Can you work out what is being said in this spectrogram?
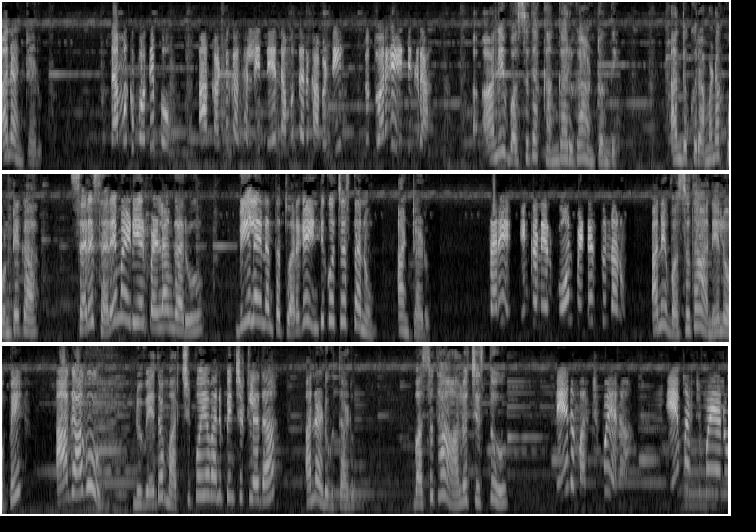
అని అంటాడు. నమ్మకపోతే పో. ఆ కట్టు కథల్ని నేను నమ్ముతాను కాబట్టి నువ్వు త్వరగా ఇంటికి రా. అని వసుధ కంగారుగా అంటుంది. అందుకు రమణ కొంటెగా సరే సరే మై డియర్ పెళ్ళాంగారు. వీలైనంత త్వరగా ఇంటికొచ్చేస్తాను అంటాడు. సరే ఇంకా నేను ఫోన్ పెట్టేస్తున్నాను. అని వసుధ అనేలోపే ఆగాగు నువ్వేదో మర్చిపోయావనిపించట్లేదా? అని అడుగుతాడు. వసుధ ఆలోచిస్తూ నేను మర్చిపోయానా? ఏం మర్చిపోయాను?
